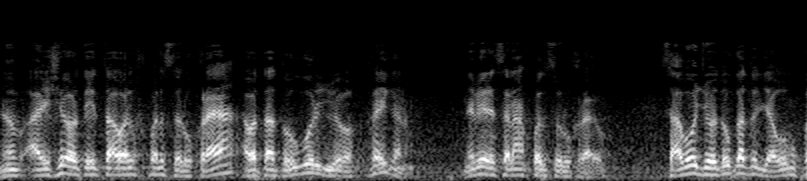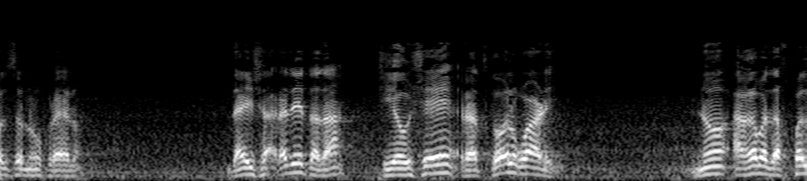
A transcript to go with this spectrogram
نو عائشہ ورته تاول خپل سر خره او تا تو ګوري جو خره کنه نبی رسول الله خپل سر وخراو صحابه جوړو کته جواب خپل سر نو خراو دا اشاره دی ته دا چې یو شی رد کول غواړي نو هغه به د خپل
